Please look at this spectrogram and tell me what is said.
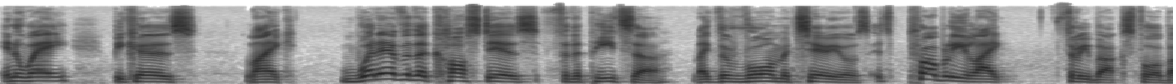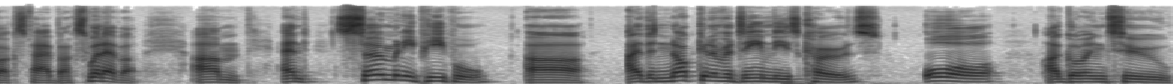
in a way because like whatever the cost is for the pizza, like the raw materials, it's probably like three bucks, four bucks, five bucks, whatever. Um, and so many people are either not going to redeem these codes or are going to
